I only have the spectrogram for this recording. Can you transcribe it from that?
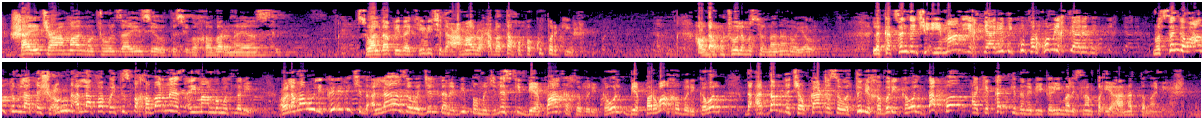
شاید چې اعمال مو ټول ځای سي او تاسو به خبر نه یاست سوال دا پیدا کیږي چې د اعمالو حبته خو په کوپر کیږي او دا په ټول مسلمانانو یو لکه څنګه چې ایمان اختیاري دي کفر هم اختیاري دي نو څنګه وانتم لا تشعرون الله پاک وایي تاسو په خبر نه یاست ایمان به مطلبي علماو لیکلي دي چې د الله عزوجل د نبي په مجلس کې بې باکه خبرې کول بې پروا خبرې کول د ادب د چوکاټه سره وتلي خبرې کول دا په حقیقت کې د نبي کریم علیه السلام په اهانت تمامېږي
